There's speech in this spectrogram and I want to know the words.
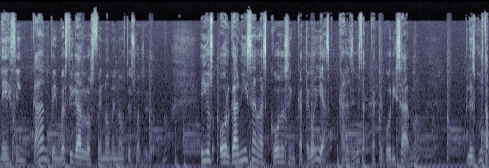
les encanta investigar los fenómenos de su alrededor. Ellos organizan las cosas en categorías, les gusta categorizar, ¿no? Les gusta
